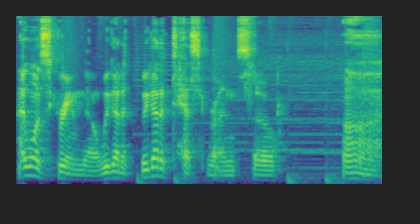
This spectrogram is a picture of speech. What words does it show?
I won't scream though. We got a we got a test run, so. Uh.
